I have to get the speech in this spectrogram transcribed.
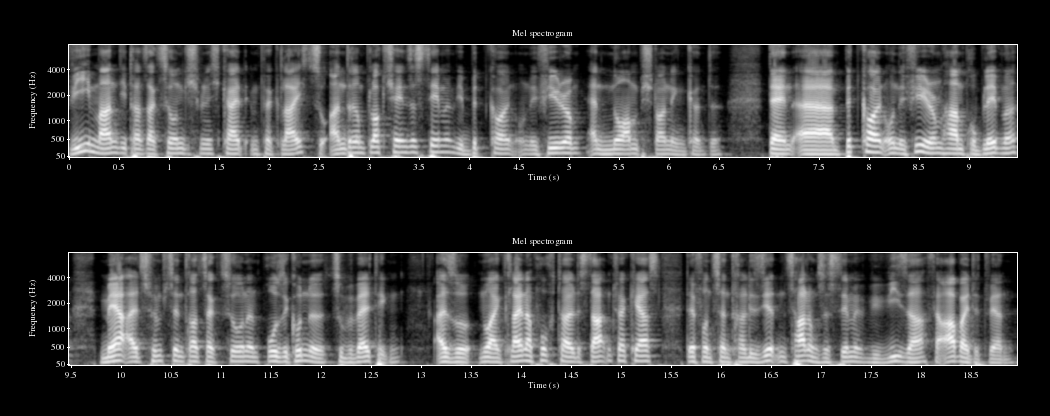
wie man die Transaktionsgeschwindigkeit im Vergleich zu anderen Blockchain-Systemen wie Bitcoin und Ethereum enorm beschleunigen könnte. Denn äh, Bitcoin und Ethereum haben Probleme, mehr als 15 Transaktionen pro Sekunde zu bewältigen also nur ein kleiner Bruchteil des Datenverkehrs, der von zentralisierten Zahlungssystemen wie Visa verarbeitet werden,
